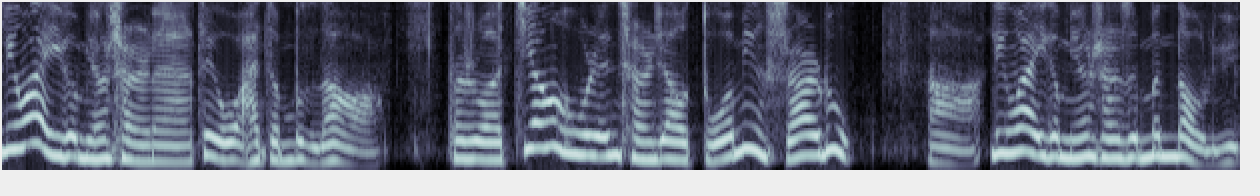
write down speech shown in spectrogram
另外一个名称呢，这个我还真不知道啊。他说江湖人称叫夺命十二度。啊，另外一个名称是闷倒驴，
